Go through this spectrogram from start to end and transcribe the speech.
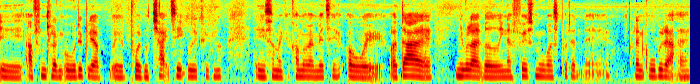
øh, aften kl. 8 bliver øh, brygget chai te ude i køkkenet, øh, som man kan komme og være med til. Og, øh, og der er Nikolaj været en af first movers på den, øh, på den gruppe der af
